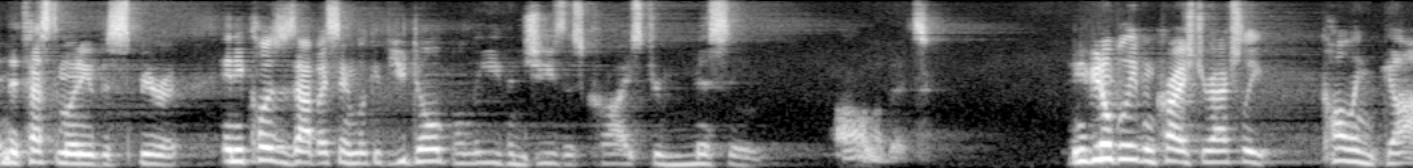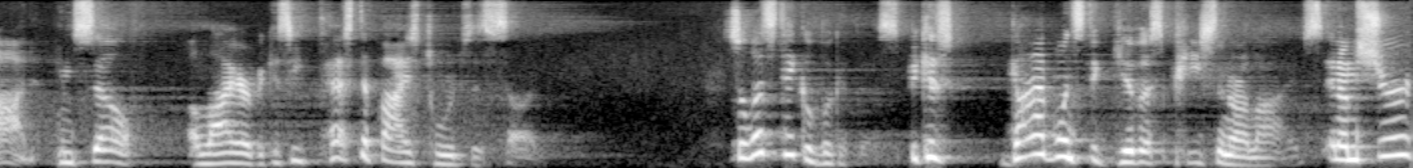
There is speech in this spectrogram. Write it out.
and the testimony of the Spirit. And he closes out by saying, Look, if you don't believe in Jesus Christ, you're missing all of it. And if you don't believe in Christ, you're actually calling God himself a liar because he testifies towards his Son. So let's take a look at this because God wants to give us peace in our lives. And I'm sure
